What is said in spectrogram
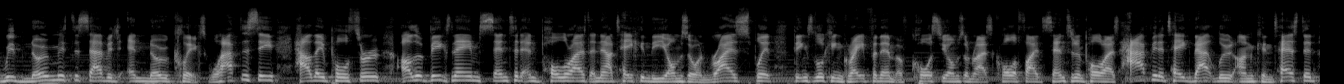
with no Mr. Savage and no Clix. We'll have to see how they pull through. Other big names, Centered and Polarized, are now taking the Yomzo and Rise split. Things looking great for them. Of course, Yomzo and Rise qualified. Centered and Polarized happy to take that loot uncontested.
